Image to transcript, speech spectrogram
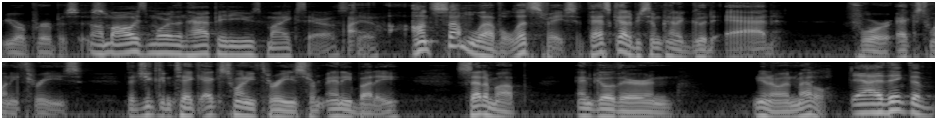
your purposes. I'm always more than happy to use Mike's arrows too. On some level, let's face it, that's got to be some kind of good ad for X23s that you can take X23s from anybody, set them up, and go there and you know in metal. Yeah, I think the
